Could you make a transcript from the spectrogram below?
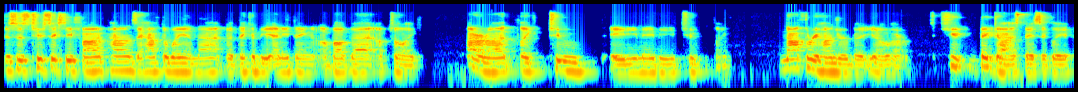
this is 265 pounds. They have to weigh in that, but they could be anything above that, up to like I don't know, like 280 maybe, two like not 300, but you know, cute big guys basically.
